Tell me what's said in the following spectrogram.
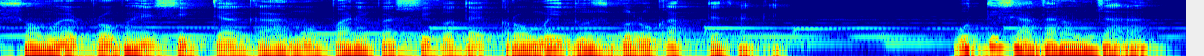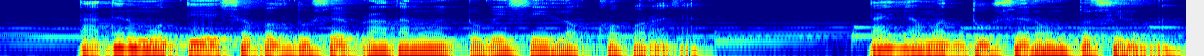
সময়ের প্রবাহে শিক্ষা, গান ও পারিপার্শ্বিকতায় ক্রমেই দোষগুলো কাটতে থাকে। অতি সাধারণ যারা তাদের মধ্যে এই সকল দোষের প্রাধান্য একটু বেশি লক্ষ্য করা যায়। তাই আমার দোষের অন্ত ছিল না।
